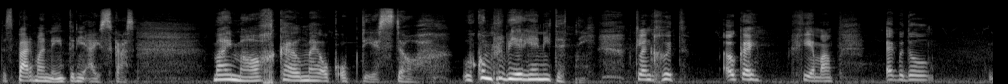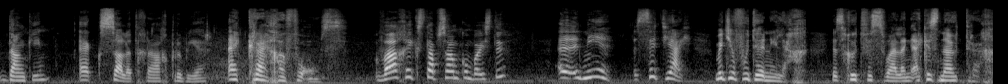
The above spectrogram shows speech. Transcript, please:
Dis permanent in die yskas. My maag kuil my ook op deesdae. Hoekom probeer jy nie dit nie? Klink goed. OK, gee maar. Ek bedoel, dankie. Ek sal dit graag probeer. Ek kry gou vir ons. Wag, ek stap saam kom bys toe. Uh, nee, sit jy met jou voete in die lug. Dis goed vir swelling. Ek is nou terug.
